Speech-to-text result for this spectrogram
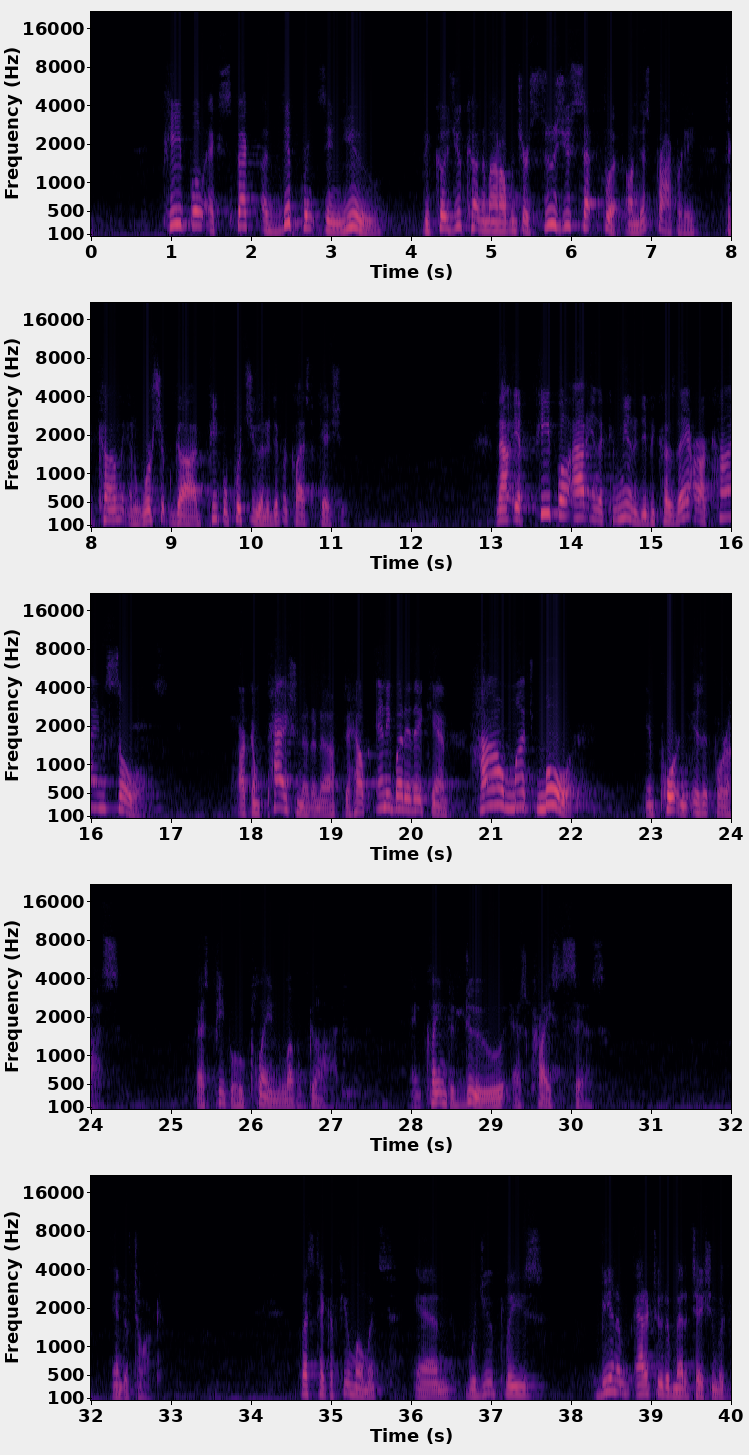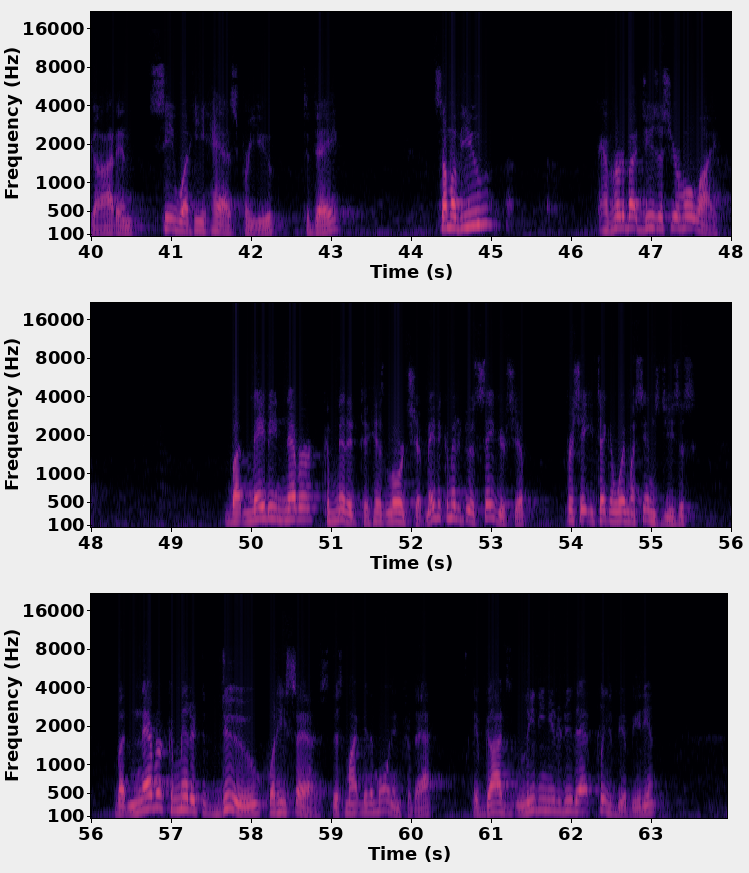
People expect a difference in you because you come to Mount Auburn Church. As soon as you set foot on this property to come and worship God, people put you in a different classification. Now, if people out in the community, because they are kind souls, are compassionate enough to help anybody they can, how much more important is it for us as people who claim the love of God and claim to do as Christ says? End of talk. Let's take a few moments and would you please be in an attitude of meditation with God and see what He has for you today? Some of you have heard about Jesus your whole life, but maybe never committed to His Lordship, maybe committed to His Saviorship. Appreciate you taking away my sins, Jesus, but never committed to do what He says. This might be the morning for that. If God's leading you to do that, please be obedient.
